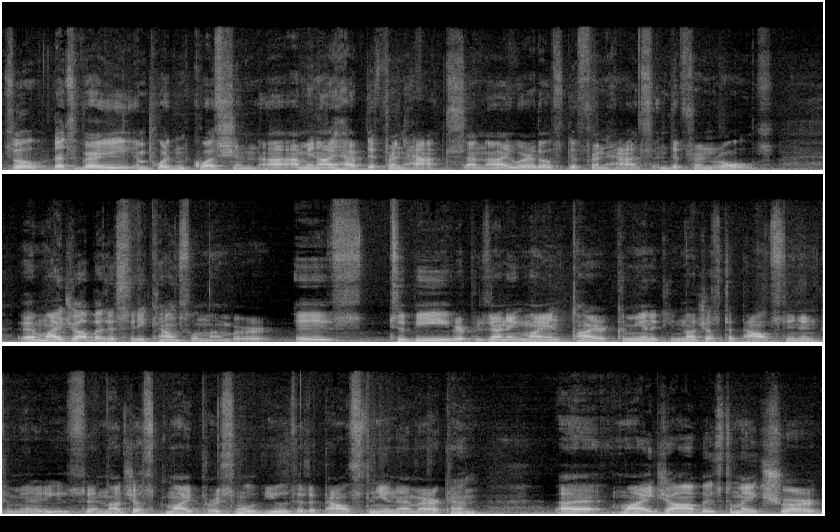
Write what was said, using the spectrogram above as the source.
So that's a very important question. I mean, I have different hats, and I wear those different hats in different roles. Uh, my job as a city council member is to be representing my entire community, not just the Palestinian communities and not just my personal views as a Palestinian American. Uh, my job is to make sure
